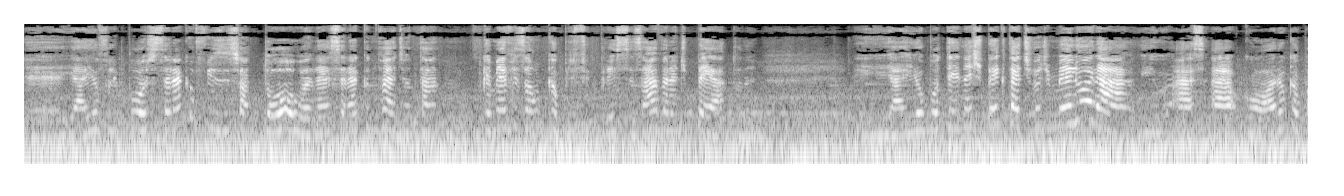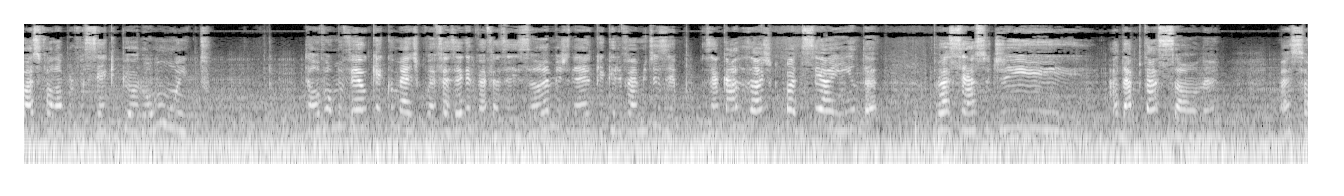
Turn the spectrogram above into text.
É, e aí eu falei, poxa, será que eu fiz isso à toa, né? Será que não vai adiantar? Porque minha visão que eu precisava era de perto, né? E aí eu botei na expectativa de melhorar. E agora o que eu posso falar para você é que piorou muito. Então vamos ver o que, que o médico vai fazer, que ele vai fazer exames, né? O que, que ele vai me dizer. Zé Carlos acho que pode ser ainda processo de adaptação, né? Mas só,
